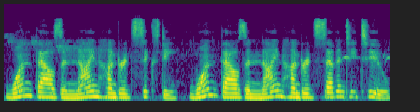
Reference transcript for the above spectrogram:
1960, 1972,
